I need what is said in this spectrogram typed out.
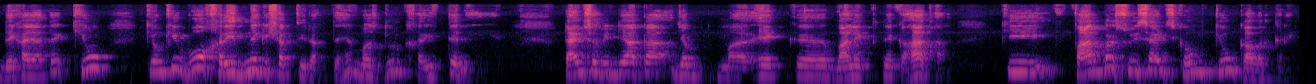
देखा जाता है। क्यों? क्योंकि वो ख़रीदने की शक्ति रखते हैं, मज़दूर ख़रीदते नहीं हैं। टाइम्स ऑफ़ इंडिया का जब एक मालिक ने कहा था कि फार्मर सुइसाइड्स को हम क्यों कवर करेंगे?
